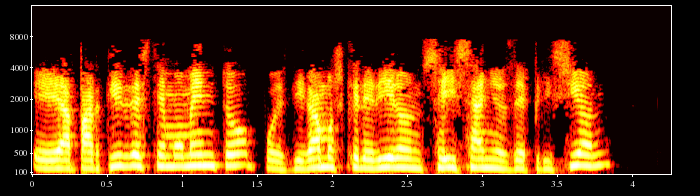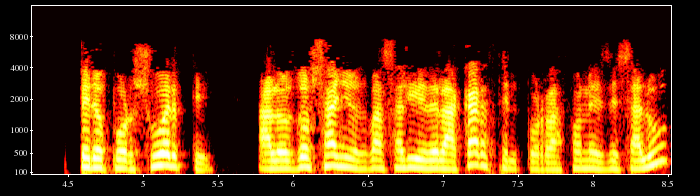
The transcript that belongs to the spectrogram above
Eh, a partir de este momento, pues digamos que le dieron seis años de prisión, pero por suerte a los dos años va a salir de la cárcel por razones de salud.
